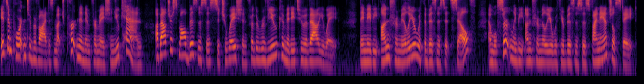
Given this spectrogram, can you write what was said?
It's important to provide as much pertinent information you can about your small business's situation for the review committee to evaluate. They may be unfamiliar with the business itself and will certainly be unfamiliar with your business's financial state.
